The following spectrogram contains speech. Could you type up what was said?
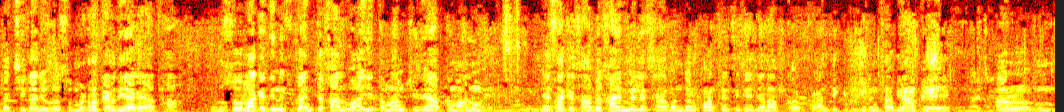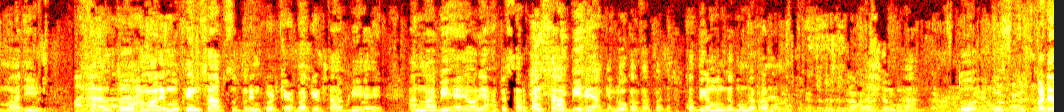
बच्ची का जो है उसको मर्डर कर दिया गया था तो सोलह के दिन उसका इंतकाल हुआ ये तमाम चीजें आपको मालूम है जैसा कि सबका एम एल साहब आंदोलन कॉन्फ्रेंस के जनाब क्रांति किरण साहब यहाँ पे है और माजी तो हमारे मुकीम साहब सुप्रीम कोर्ट के एडवोकेट साहब भी है अन्ना भी है और यहाँ पे सरपंच साहब भी है यहाँ के लोकल सरपंच खुद का मुंगत मुंगत हाँ, तो पटेल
